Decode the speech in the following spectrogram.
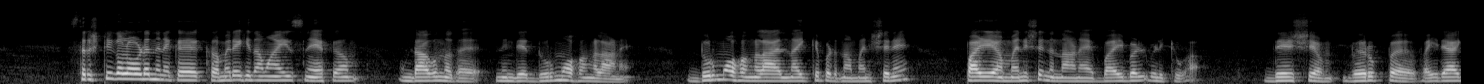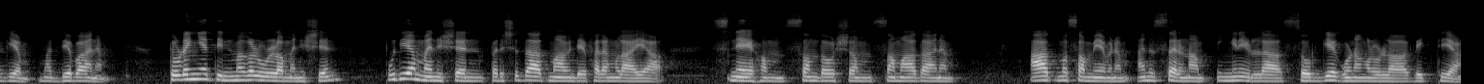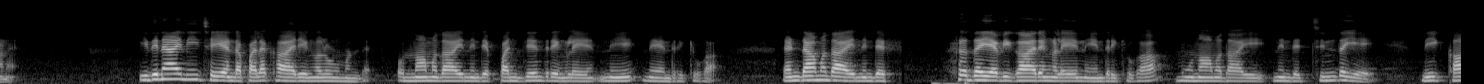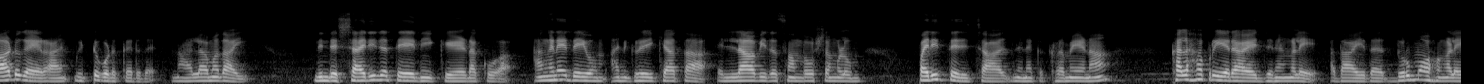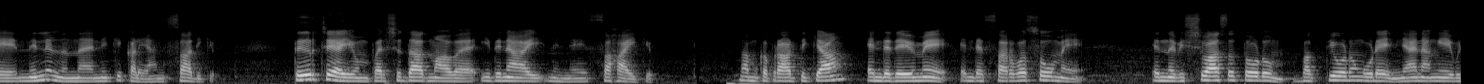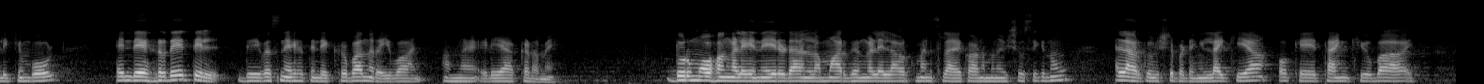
സൃഷ്ടികളോട് നിനക്ക് ക്രമരഹിതമായ സ്നേഹം ഉണ്ടാകുന്നത് നിന്റെ ദുർമോഹങ്ങളാണ്. ദുർമോഹങ്ങളാൽ നയിക്കപ്പെടുന്ന മനുഷ്യനെ പഴയ മനുഷ്യൻ എന്നാണ് ബൈബിൾ വിളിക്കുക. ദേഷ്യം വെറുപ്പ് വൈരാഗ്യം മദ്യപാനം തുടങ്ങിയ തിന്മകളുള്ള മനുഷ്യൻ പുതിയ മനുഷ്യൻ പരിശുദ്ധാത്മാവിന്റെ ഫലങ്ങളായ സ്നേഹം സന്തോഷം സമാധാനം ആത്മസംയമനം അനുസരണം ഇങ്ങനെയുള്ള സ്വർഗീയ ഗുണങ്ങളുള്ള വ്യക്തിയാണ്. ഇതിനായി നീ ചെയ്യേണ്ട പല കാര്യങ്ങളുമുണ്ട്. ഒന്നാമതായി നിന്റെ പഞ്ചേന്ദ്രിയങ്ങളെ നീ നിയന്ത്രിക്കുക. രണ്ടാമതായി നിന്റെ ഹൃദയവികാരങ്ങളെ നിയന്ത്രിക്കുക. മൂന്നാമതായി നിന്റെ ചിന്തയെ നീ കാടുകയറാൻ വിട്ടുകൊടുക്കരുത്. നാലാമതായി നിന്റെ ശരീരത്തെ നീ കീഴടക്കുക അങ്ങനെ ദൈവം അനുഗ്രഹിക്കാത്ത എല്ലാവിധ സന്തോഷങ്ങളും പരിത്യജിച്ചാൽ നിനക്ക് ക്രമേണ കലഹപ്രിയരായ ജനങ്ങളെ അതായത് ദുർമോഹങ്ങളെ നിന്നിൽ നിന്ന് നീക്കിക്കളയാൻ സാധിക്കും. തീർച്ചയായും പരിശുദ്ധാത്മാവ് ഇതിനായി നിന്നെ സഹായിക്കും. നമുക്ക് പ്രാർത്ഥിക്കാം എന്റെ ദൈവമേ എന്റെ സർവസ്വമേ എന്ന വിശ്വാസത്തോടും ഭക്തിയോടും കൂടെ ഞാൻ അങ്ങയെ വിളിക്കുമ്പോൾ എന്റെ ഹൃദയത്തിൽ ദൈവസ്നേഹത്തിന്റെ കൃപ നിറയുവാൻ അങ്ങ് ഇടയാക്കണമേ. ദുർമോഹങ്ങളെ നേരിടാനുള്ള മാർഗങ്ങൾ എല്ലാവർക്കും മനസ്സിലായി കാണുമെന്ന് വിശ്വസിക്കുന്നു. എല്ലാവർക്കും ഇഷ്ടപ്പെട്ടെങ്കിൽ ലൈക്ക് ചെയ്യുക. Okay thank you. ബൈ.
